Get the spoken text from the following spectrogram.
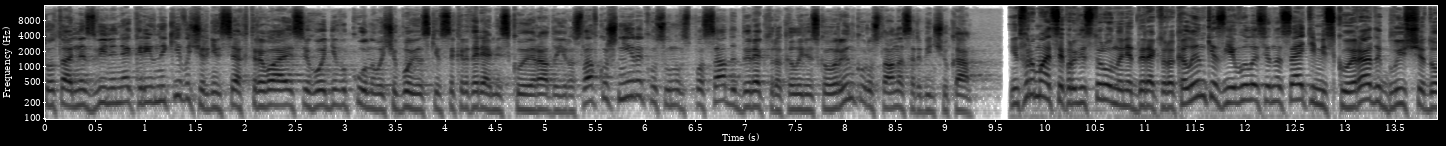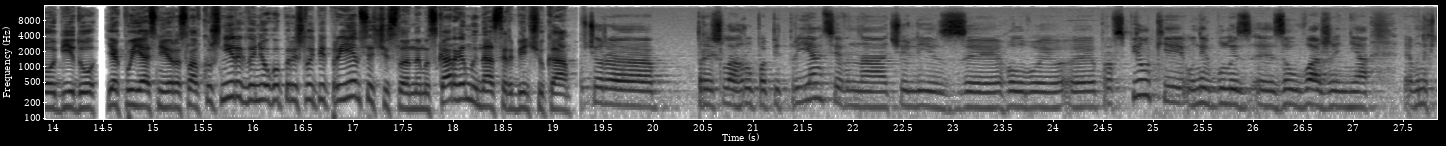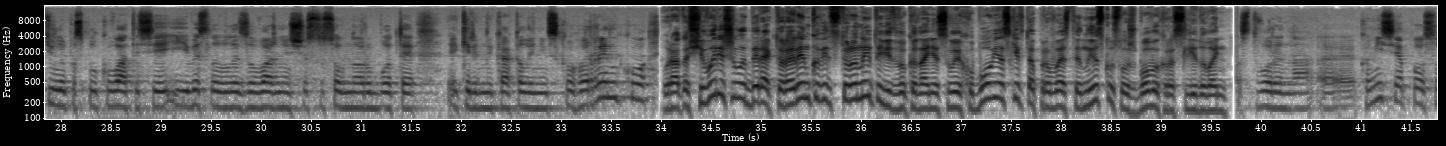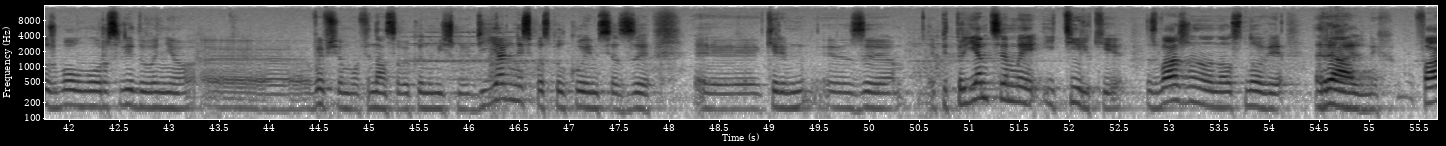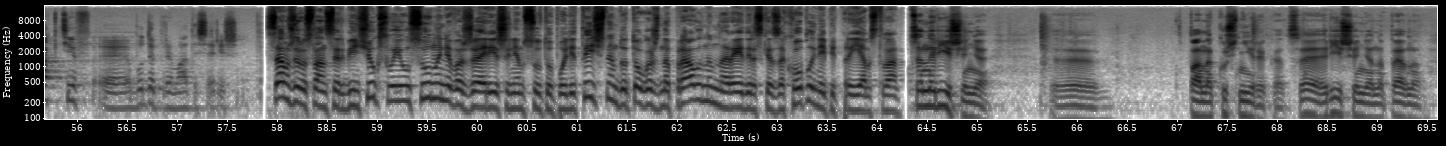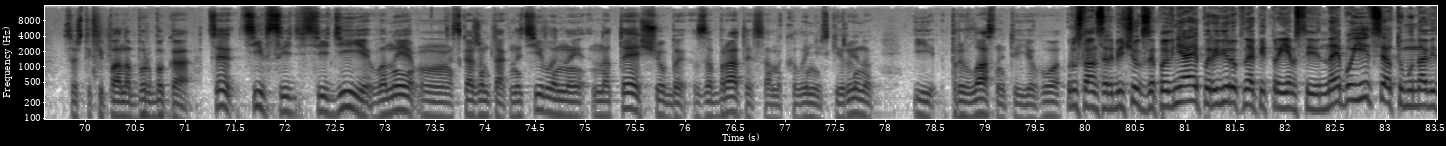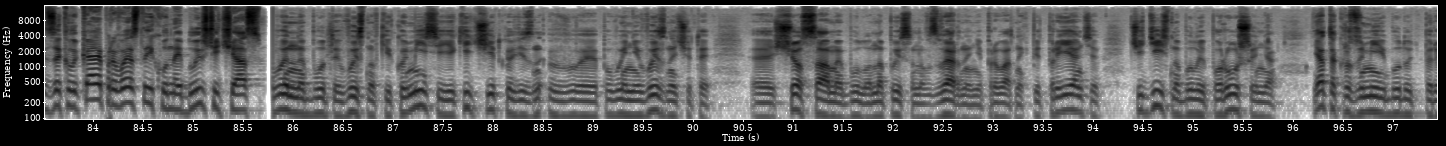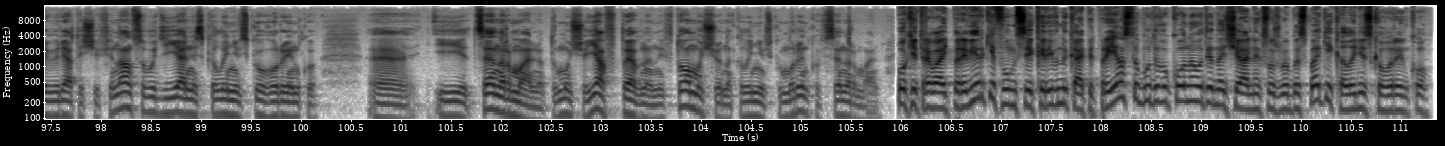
Тотальне звільнення керівників у Чернівцях триває. Сьогодні виконувач обов'язків секретаря міської ради Ярослав Кушнірик усунув з посади директора Калинівського ринку Руслана Сербінчука. Інформація про відсторонення директора Калинки з'явилася на сайті міської ради ближче до обіду. Як пояснює Ярослав Кушнірик, до нього прийшли підприємці з численними скаргами на Сербінчука. Вчора прийшла група підприємців на чолі з головою е, профспілки. У них були е, зауваження, е, вони хотіли поспілкуватися і висловили зауваження що стосовно роботи е, керівника Калинівського ринку. У ратуші вирішили директора ринку відсторонити від виконання своїх обов'язків та провести низку службових розслідувань. Створена е, комісія по службовому розслідуванню. Вивчимо фінансово-економічну діяльність, поспілкуємося з, е, е, з підприємцями і тільки зважено на основі реальних фактів е, буде прийматися рішення. Сам же Руслан Сербінчук своє усунення вважає рішенням суто політичним, до того ж направленим на рейдерське захоплення підприємства. Це не рішення е, пана Кушнірика, це рішення, напевно, все ж таки пана Бурбака. Це ці всі, всі дії, вони, скажімо так, націлені на те, щоб забрати саме Калинівський ринок і привласнити його Руслан Сербінчук запевняє, перевірок на підприємстві не боїться, тому навіть закликає провести їх у найближчий час. Повинні бути висновки комісії, які чітко візна- повинні визначити, е, що саме було написано в зверненні приватних підприємців, чи дійсно були порушення. Я так розумію, будуть перевіряти ще фінансову діяльність Калинівського ринку. Е, І це нормально, тому що я впевнений в тому, що на Калинівському ринку все нормально. Поки тривають перевірки, функції керівника підприємства буде виконувати начальник служби безпеки Калинівського ринку.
